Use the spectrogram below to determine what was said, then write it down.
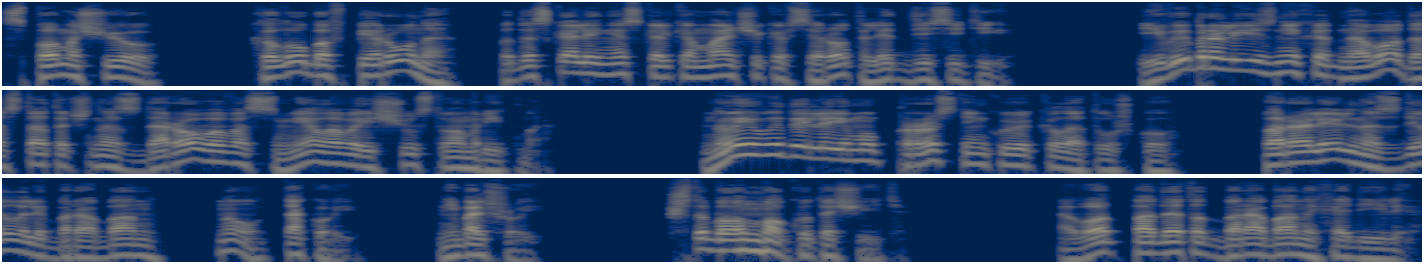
С помощью клубов Перуна подыскали несколько мальчиков-сирот лет десяти и выбрали из них одного достаточно здорового, смелого и с чувством ритма. Ну и выдали ему простенькую колотушку. Параллельно сделали барабан, ну, такой, небольшой, чтобы он мог утащить. Вот под этот барабан и ходили,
